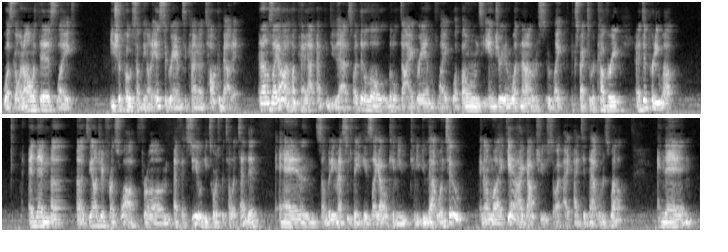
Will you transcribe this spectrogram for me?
"What's going on with this? Like, you should post something on Instagram to kind of talk about it." And I was like, "Oh, okay, I, I, can do that." So I did a little little diagram of like what bones he injured and whatnot, or, or like expected recovery, and I did pretty well. And then uh, uh, Deondre Francois from FSU, he tore his patella tendon and somebody messaged me. He's like, "Oh, can you can you do that one too?" And I'm like, "Yeah, I got you." So I, I did that one as well. And then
